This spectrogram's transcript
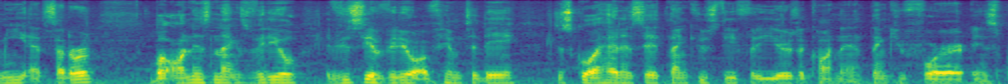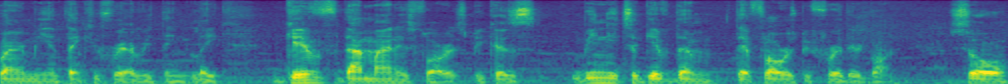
me etc but on this next video if you see a video of him today just go ahead and say thank you steve for the years of content and thank you for inspiring me and thank you for everything. Like give that man his flowers because we need to give them their flowers before they're gone. So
